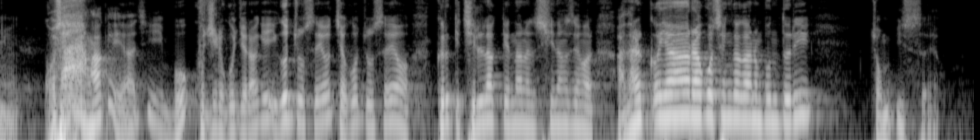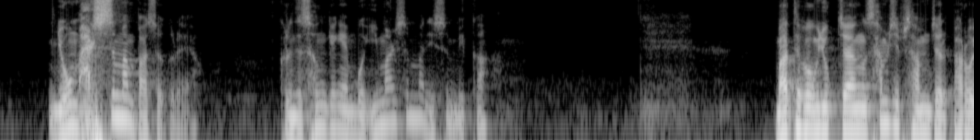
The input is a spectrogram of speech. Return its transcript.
예, 고상하게 해야지. 뭐 구질구질하게 이것 주세요, 저것 주세요. 그렇게 질납게 나는 신앙생활 안 할 거야 라고 생각하는 분들이 좀 있어요. 요 말씀만 봐서 그래요. 그런데 성경에 뭐 이 말씀만 있습니까? 마태복음 6장 33절 바로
